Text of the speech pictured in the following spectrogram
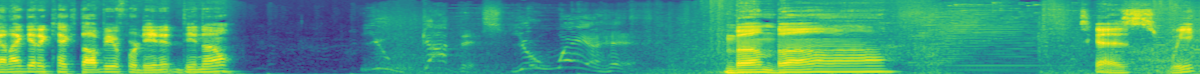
Can I get a kick W for Dino? Dino? You got this. You're way ahead. Bum bum. Is weak.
